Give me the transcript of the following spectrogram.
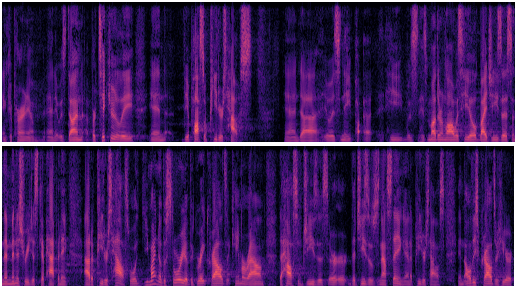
in Capernaum, and it was done particularly in the Apostle Peter's house. And uh, it was neat. Uh, he was, his mother-in-law was healed by Jesus, and then ministry just kept happening out of Peter's house. Well, you might know the story of the great crowds that came around the house of Jesus, or, or that Jesus was now staying in at Peter's house. And all these crowds are here,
